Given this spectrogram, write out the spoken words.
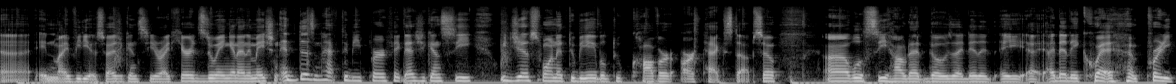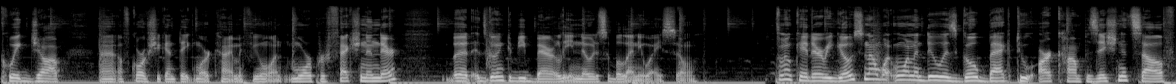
uh, in my video. So as you can see right here, it's doing an animation. It doesn't have to be perfect. As you can see, we just wanted to be able to cover our text up. So uh, we'll see how that goes. I did a I did a quick, pretty quick job. Uh, of course, you can take more time if you want more perfection in there, but it's going to be barely noticeable anyway. So Okay, there we go. So now what we want to do is go back to our composition itself.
